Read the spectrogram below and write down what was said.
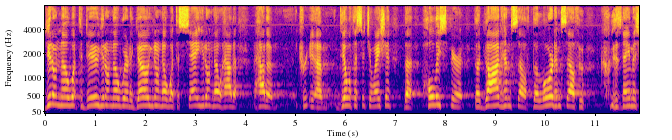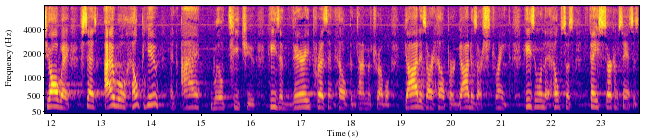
You don't know what to do. You don't know where to go. You don't know what to say. You don't know how to, how to um, deal with the situation. The Holy Spirit, the God Himself, the Lord Himself, who his name is Yahweh, says, I will help you and I will teach you. He's a very present help in time of trouble. God is our helper, God is our strength. He's the one that helps us face circumstances.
